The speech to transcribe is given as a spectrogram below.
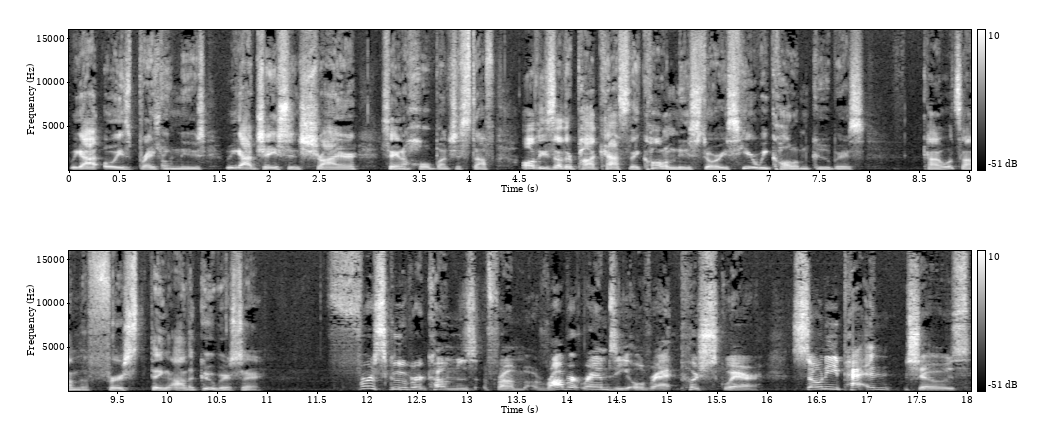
We got always breaking news. We got Jason Schreier saying a whole bunch of stuff. All these other podcasts, they call them news stories. Here we call them goobers. Kyle, what's on the first thing on the goobers, sir? First goober comes from Robert Ramsey over at Push Square. Sony patent shows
